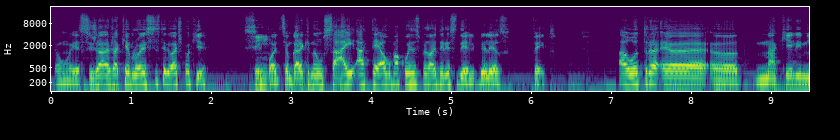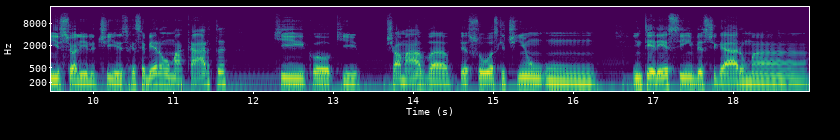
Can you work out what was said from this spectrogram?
Então esse já, já quebrou esse estereótipo aqui. Sim. Ele pode ser um cara que não sai até alguma coisa expressar o interesse dele. Beleza, feito. A outra é uh, naquele início ali, eles receberam uma carta que, que chamava pessoas que tinham um interesse em investigar uma,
